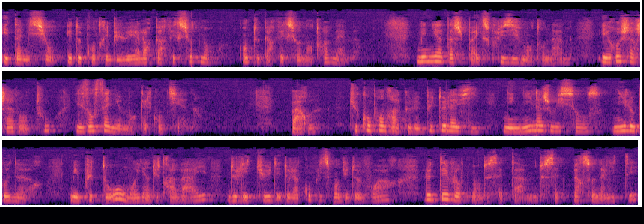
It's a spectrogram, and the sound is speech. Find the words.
et ta mission est de contribuer à leur perfectionnement en te perfectionnant toi-même. Mais n'y attache pas exclusivement ton âme, et recherche avant tout les enseignements qu'elles contiennent. Par eux, tu comprendras que le but de la vie n'est ni la jouissance, ni le bonheur, mais plutôt, au moyen du travail, de l'étude et de l'accomplissement du devoir, le développement de cette âme, de cette personnalité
